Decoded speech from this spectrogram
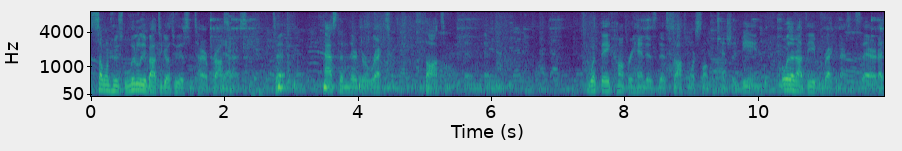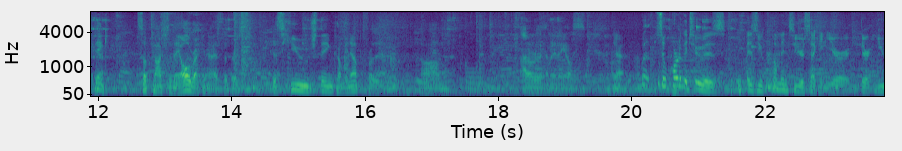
someone who's literally about to go through this entire process to ask them their direct thoughts and, and, and what they comprehend as this sophomore slump potentially being, or whether or not they even recognize it's there. And I think subconsciously they all recognize that there's this huge thing coming up for them. Um, I don't really have anything else. yeah. But so part of it too is as you come into your second year, there you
